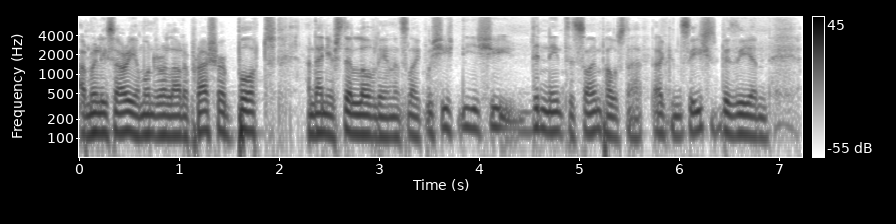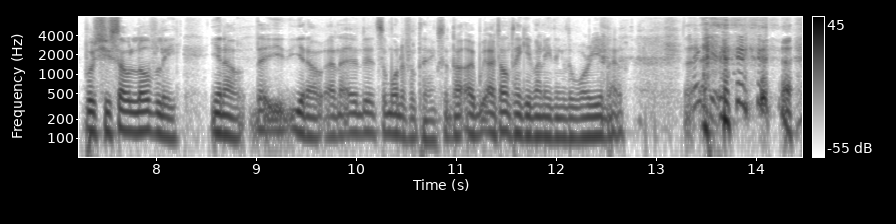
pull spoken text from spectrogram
I'm really sorry, I'm under a lot of pressure, but and then you're still lovely, and it's like, well, she she didn't need to signpost that. I can see she's busy, and but she's so lovely, you know, that, you know, and it's a wonderful thing. So I, don't think you've anything to worry about. Thank you.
